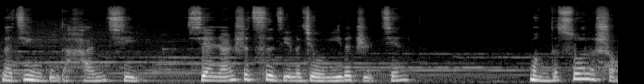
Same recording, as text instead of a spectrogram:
那劲骨的寒气，显然是刺激了九姨的指尖。猛地缩了手，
